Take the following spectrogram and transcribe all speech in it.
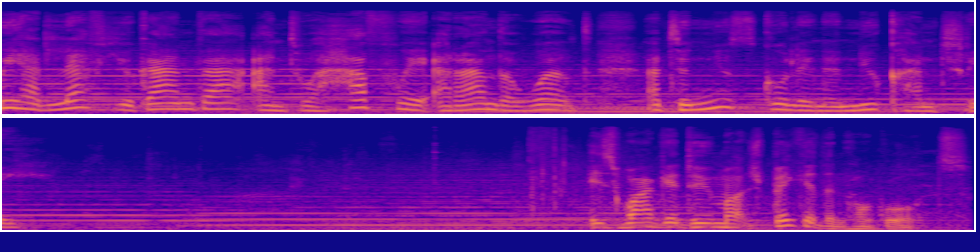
we had left Uganda and were halfway around the world at a new school in a new country. Is Wagadu much bigger than Hogwarts?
